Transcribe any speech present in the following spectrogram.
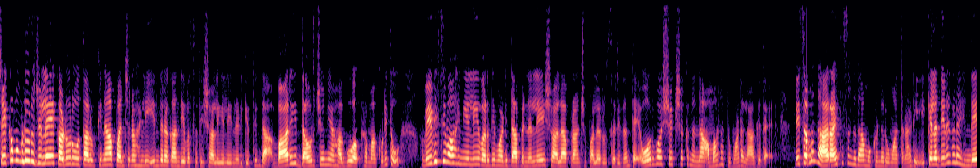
ಚಿಕ್ಕಮಗಳೂರು ಜಿಲ್ಲೆ ಕಡೂರು ತಾಲೂಕಿನ ಪಂಚನಹಳ್ಳಿ ಇಂದಿರಾ ಗಾಂಧಿ ವಸತಿ ಶಾಲೆಯಲ್ಲಿ ನಡೆಯುತ್ತಿದ್ದ ಭಾರೀ ದೌರ್ಜನ್ಯ ಹಾಗೂ ಅಕ್ರಮ ಕುರಿತು ವಿವಿಸಿ ವಾಹಿನಿಯಲ್ಲಿ ವರದಿ ಮಾಡಿದ್ದ ಬೆನ್ನಲ್ಲೇ ಶಾಲಾ ಪ್ರಾಂಶುಪಾಲರು ಸೇರಿದಂತೆ ಓರ್ವ ಶಿಕ್ಷಕನನ್ನ ಅಮಾನತು ಮಾಡಲಾಗಿದೆ. ಈ ಸಂಬಂಧ ರೈತ ಸಂಘದ ಮುಖಂಡರು ಮಾತನಾಡಿ, ಕೆಲ ದಿನಗಳ ಹಿಂದೆ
